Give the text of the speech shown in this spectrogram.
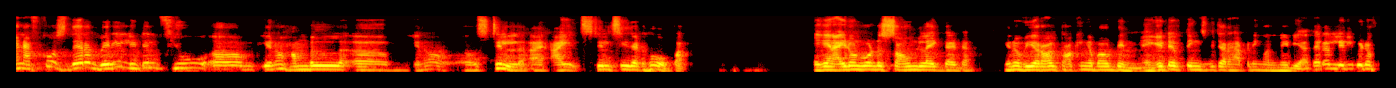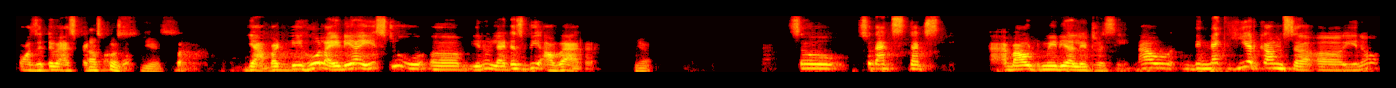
and of course there are very little few um, you know humble uh, you know uh, still I, I still see that hope again i don't want to sound like that you know we are all talking about the negative things which are happening on media there are a little bit of positive aspects Of course, also. yes. But- yeah but the whole idea is to uh, you know let us be aware. Yeah. so so that's that's about media literacy. Now the next here comes uh, uh, you know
